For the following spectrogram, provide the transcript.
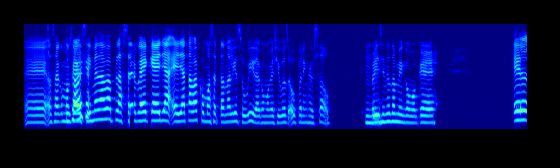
Eh, o sea, como que sí me daba placer ver que ella, ella estaba como aceptando a alguien en su vida, como que she was opening herself. Pero diciendo también como que él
